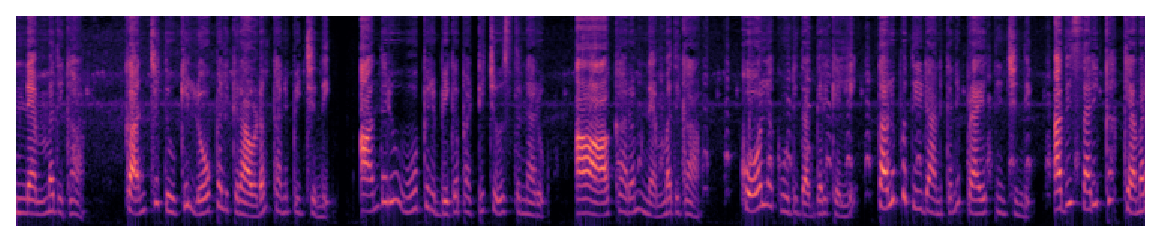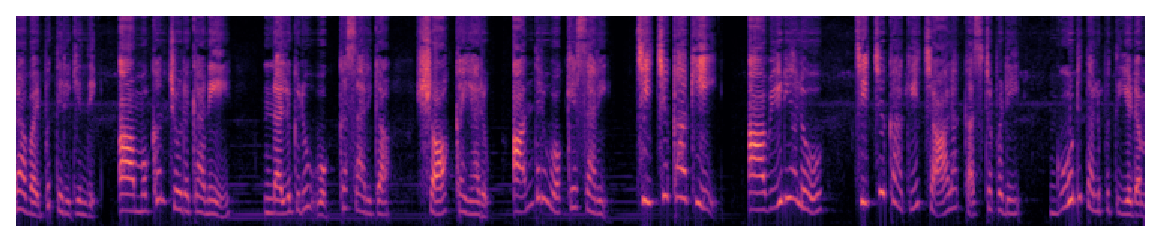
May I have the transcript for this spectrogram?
నెమ్మదిగా కంచె దూకి లోపలికి రావడం కనిపించింది. అందరూ ఊపిరి బిగపట్టి చూస్తున్నారు. ఆ ఆకారం నెమ్మదిగా కోలకూటి దగ్గరికెళ్ళి తలుపు తీయడానికని ప్రయత్నించింది. అది సరిగ్గా కెమెరా వైపు తిరిగింది. ఆ ముఖం చూడగానే నలుగురు ఒక్కసారిగా షాక్ అయ్యారు. అందరూ ఒకేసారి చిచ్చుకాకి. ఆ వీడియోలో చిచ్చుకాకి చాలా కష్టపడి గూటి తలుపు తీయడం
